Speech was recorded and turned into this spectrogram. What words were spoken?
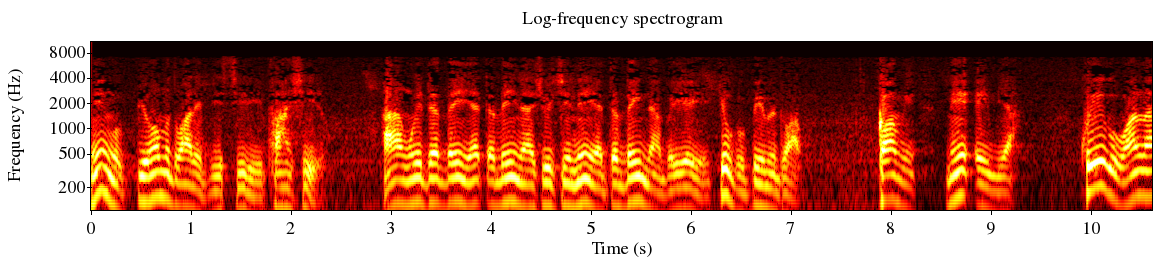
မင်းကိုပြောမသွားတဲ့ပစ္စည်းတွေဖားရှိတော့အာငွေတသိန်းရဲ့တသိန်းနာရွှေရှင်နေရဲ့တသိန်းနာဘရဲ့ကျုပ်ကိုပေးမသွားဘူးကောင်းပြီမင်းအိမ်မြခွေးကိုဝမ်းလာ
